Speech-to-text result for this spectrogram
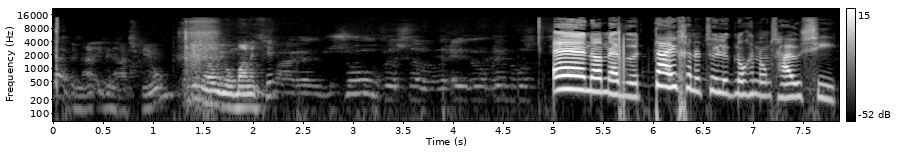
Ja, ik ben, ik ben hartstikke jong. Ik ben een heel jong mannetje. En dan hebben we Tijger natuurlijk nog in ons huisje.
